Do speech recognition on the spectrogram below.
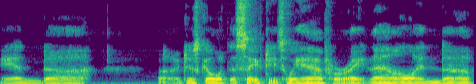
And, uh, just go with the safeties we have for right now. And uh,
